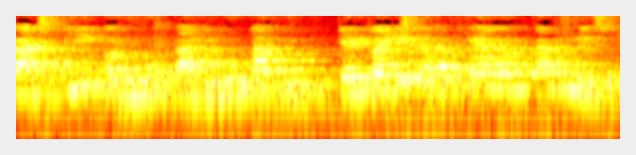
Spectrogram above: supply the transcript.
કાચની કડવું કાઢેલું કાપ્યું કેરી તો આવી ગઈ છે ને હવે આપણે કાઢવું લઈશું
